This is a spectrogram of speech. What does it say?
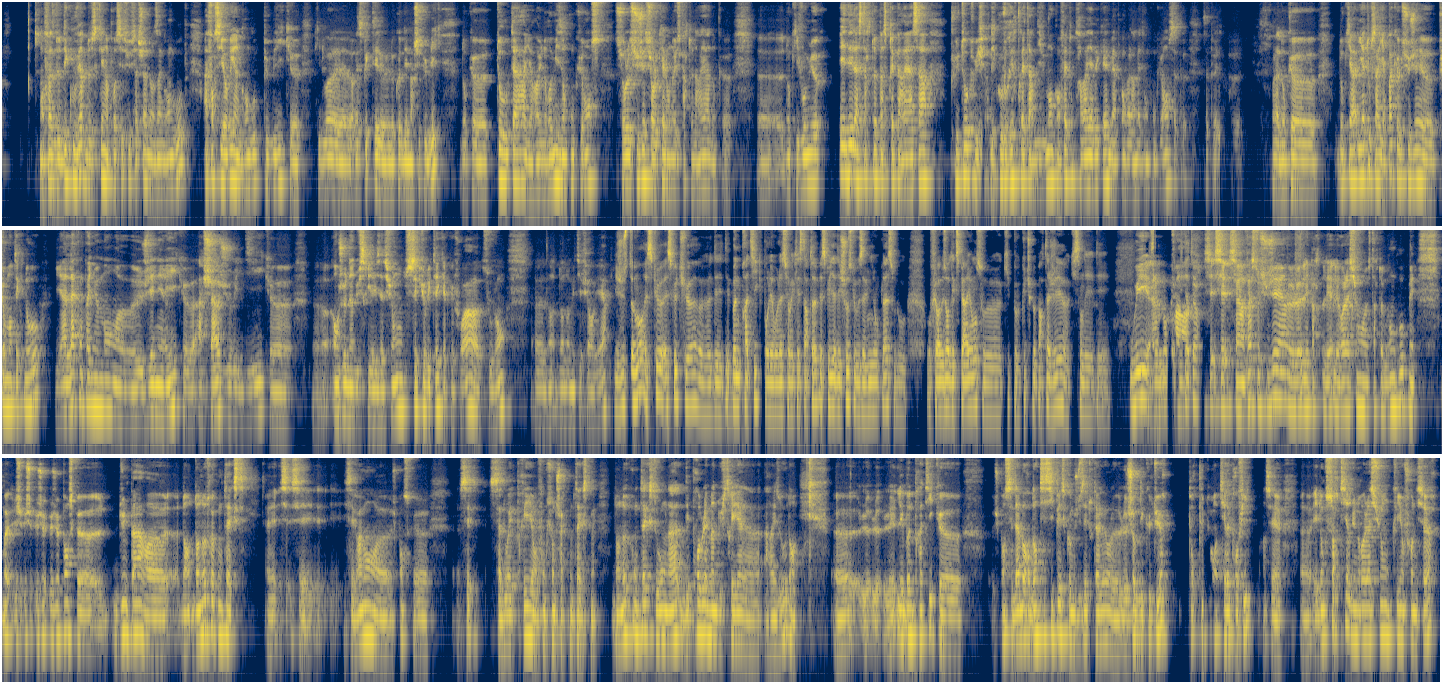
en phase de découverte de ce qu'est un processus achat dans un grand groupe, a fortiori un grand groupe public euh, qui doit euh, respecter le, code des marchés publics. Donc euh, tôt ou tard, il y aura une remise en concurrence sur le sujet sur lequel on a eu ce partenariat. Donc, donc il vaut mieux aider la start-up à se préparer à ça plutôt que lui faire découvrir très tardivement qu'en fait on travaille avec elle, mais après on va la mettre en concurrence. Ça peut, ça peut être voilà, donc donc il y a, y a tout ça. Il n'y a pas que le sujet purement techno il y a l'accompagnement euh, générique, euh, achat juridique, euh, enjeux d'industrialisation, sécurité quelquefois, souvent. Dans, dans, nos métiers ferroviaires. Et justement, est-ce que est-ce que tu as des, des, bonnes pratiques pour les relations avec les startups? Est-ce qu'il y a des choses que vous avez mis en place ou, au fur et à mesure de l'expérience qui peut, que tu peux partager, qui sont des, des oui, c'est un vaste sujet, hein, le, les, les, les, relations startup grand groupe, mais moi, je, je, je pense que d'une part, euh, dans, dans, notre contexte, c'est vraiment, euh, je pense que ça doit être pris en fonction de chaque contexte, mais dans notre contexte où on a des problèmes industriels à, à résoudre, euh, le, les bonnes pratiques, euh, je pense, c'est d'abord d'anticiper, comme je disais tout à l'heure, le, le choc des cultures pour plutôt en tirer profit. Hein, euh, et donc sortir d'une relation client-fournisseur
